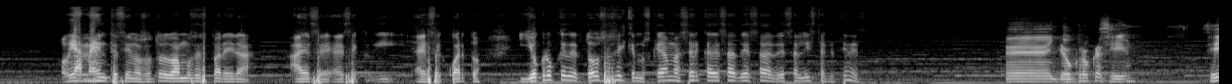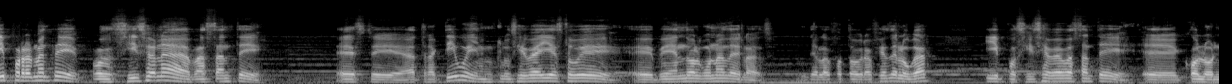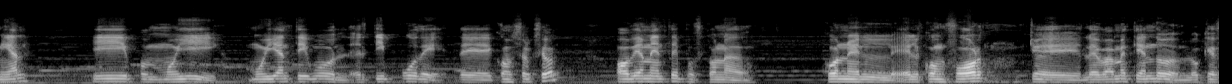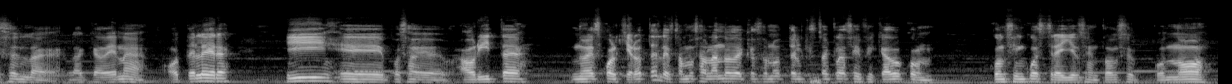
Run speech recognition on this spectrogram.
obviamente, si nosotros vamos es para ir a, a ese, a ese, a ese cuarto. Y yo creo que de todos es el que nos queda más cerca de esa, de esa, de esa lista que tienes. Eh, yo creo que sí. Sí, pues realmente, pues sí suena bastante este atractivo. Inclusive ahí estuve eh, viendo algunas de las de las fotografías del lugar y pues sí se ve bastante eh, colonial y pues muy muy antiguo el, tipo de, construcción. Obviamente, pues con la con el, el, confort que le va metiendo lo que es la, la cadena hotelera y eh, pues ahorita no es cualquier hotel, estamos hablando de que es un hotel que está clasificado con, con cinco estrellas, entonces pues no,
